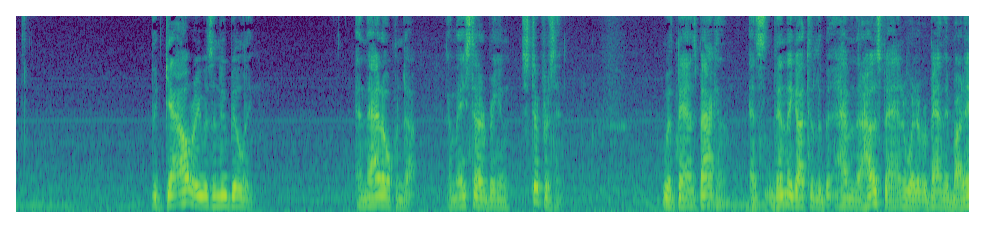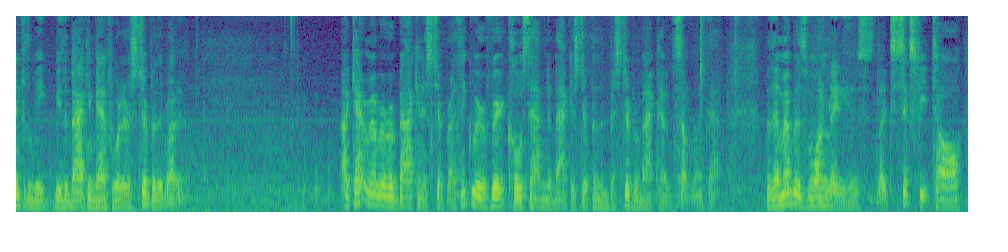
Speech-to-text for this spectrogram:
the gallery was a new building, and that opened up, and they started bringing strippers in with bands backing them. And then they got to the, having their house band or whatever band they brought in for the week be the backing band for whatever stripper they brought in. I can't remember ever backing a stripper. I think we were very close to having to back a stripper, and the stripper backed out, something like that. But I remember this one lady who was like six feet tall,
